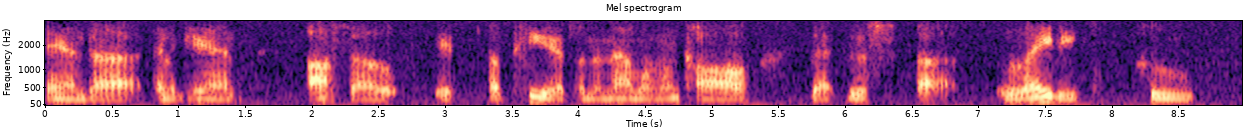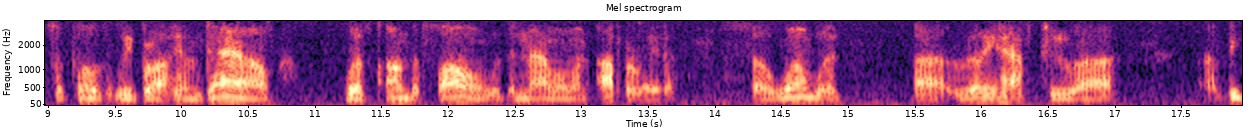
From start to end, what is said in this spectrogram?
And uh, and again, also it appeared from the 911 call that this uh, lady who supposedly brought him down was on the phone with the 911 operator. So one would uh, really have to uh, be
